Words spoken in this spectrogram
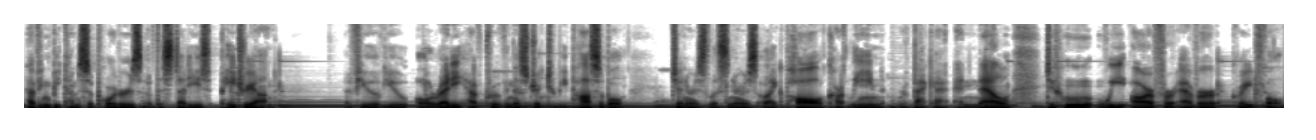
having become supporters of the study's Patreon. A few of you already have proven this trick to be possible. Generous listeners like Paul, Carlene, Rebecca, and Nell, to whom we are forever grateful.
